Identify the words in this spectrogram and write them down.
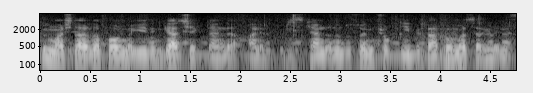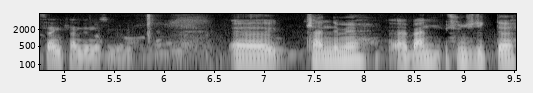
Tüm maçlarda forma giydin. Gerçekten de hani biz kendi adımıza söyleyeyim çok iyi bir performans sergiledin. Sen kendini nasıl görüyorsun? Ee, kendimi e, ben 3. ligde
